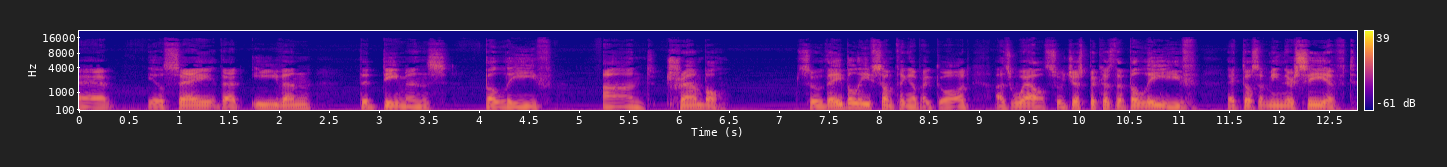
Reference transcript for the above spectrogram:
Um, he'll say that even the demons believe and tremble. So they believe something about God as well. So just because they believe, it doesn't mean they're saved.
